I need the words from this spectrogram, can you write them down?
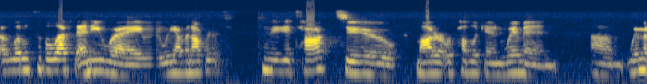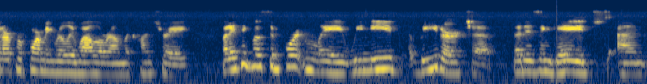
a little to the left anyway. We have an opportunity to talk to moderate Republican women um, women are performing really well around the country. But I think most importantly, we need leadership that is engaged and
